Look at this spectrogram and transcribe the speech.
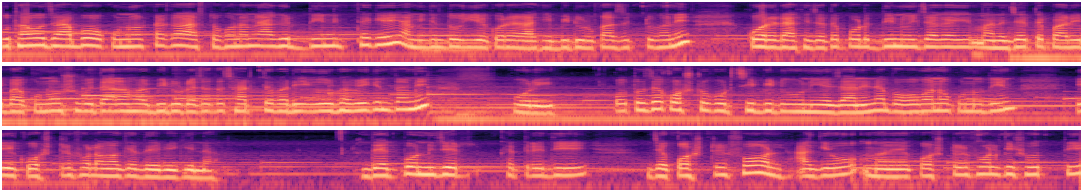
কোথাও যাব, কোনো একটা কাজ, তখন আমি আগের দিন থেকেই আমি কিন্তু ইয়ে করে রাখি ভিডিওর কাজ একটুখানি করে রাখি, যাতে পরের দিন ওই জায়গায় মানে যেতে পারি বা কোনো অসুবিধা না হয় ভিডিওটা যাতে ছাড়তে পারি, ওইভাবেই কিন্তু আমি করি। কত যে কষ্ট করছি ভিডিও নিয়ে, জানি না ভগবানও কোনো দিন এই কষ্টের ফল আমাকে দেবে কি না দেখব নিজের ক্ষেত্রে দিয়েই যে কষ্টের ফল, আগেও মানে কষ্টের ফল কি সত্যি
